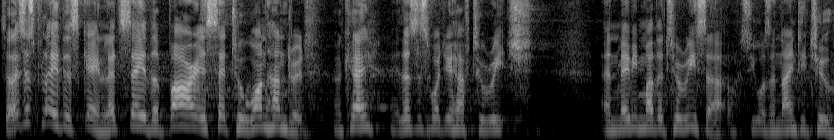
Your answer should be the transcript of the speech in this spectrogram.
So let's just play this game. Let's say the bar is set to 100, okay? This is what you have to reach. And maybe Mother Teresa, she was a 92.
